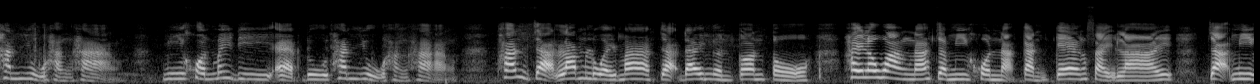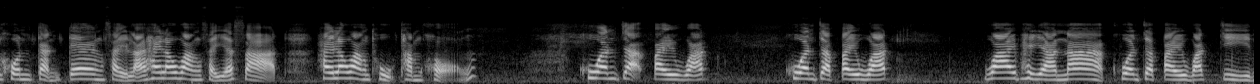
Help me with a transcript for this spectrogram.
ท่านอยู่ห่างๆ มีคนไม่ดีแอบดูท่านอยู่ห่างๆ ท่านจะร่ำรวยมากจะได้เงินก้อนโต ให้ระวังนะ จะมีคนน่ะกลั่นแกล้งใส่ร้าย จะมีคนกลั่นแกล้งใส่ร้าย ให้ระวังไสยศาสตร์ ให้ระวังถูกทำของ ควรจะไปวัด ควรจะไปวัดไหว้พญานาค ควรจะไปวัดจีน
